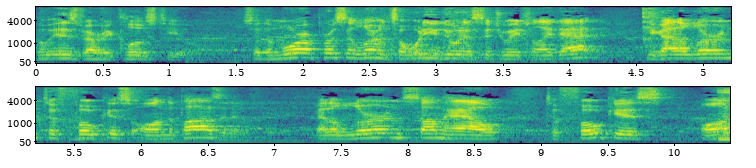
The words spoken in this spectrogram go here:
who is very close to you. So the more a person learns, so what do you do in a situation like that? You got to learn to focus on the positive. You got to learn somehow to focus on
